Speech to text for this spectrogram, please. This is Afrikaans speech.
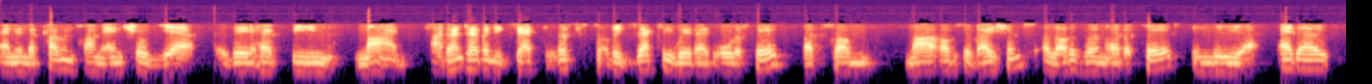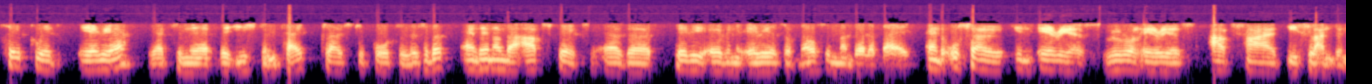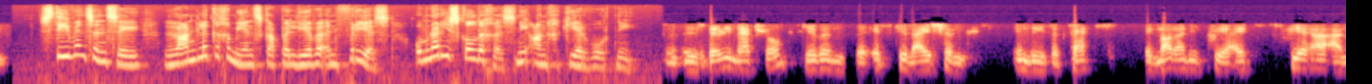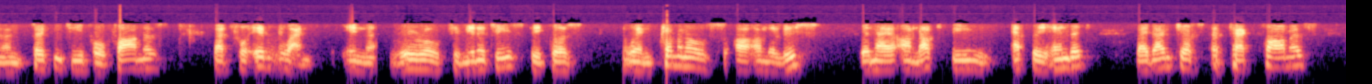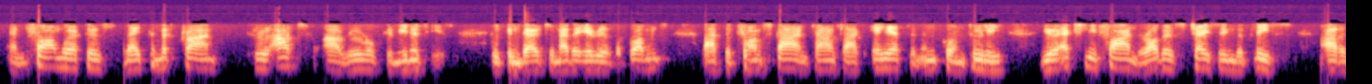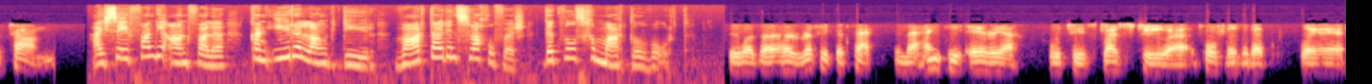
and in the current financial year, there have been nine. I don't have an exact list of exactly where they've all occurred, but from my observations, a lot of them have occurred in the uh, Addo Kirkwood area, that's in the, the Eastern Cape, close to Port Elizabeth, and then on the outskirts, uh, the peri-urban areas of Nelson Mandela Bay, and also in areas, rural areas outside East London. Stevenson sê landelike gemeenskappe lewe in vrees omdat die skuldiges nie aangekeer word nie. It is very natural given the escalation in these attacks. It not only creates fear and uncertainty for farmers but for everyone in rural communities because when criminals are on the loose, when they are not being apprehended, they don't just attack farmers and farm workers, they commit crime throughout our rural communities. We can go to another area of the province, like the Transkei and towns like Elliot and Nkontuli. You actually find robbers chasing the police out of town. Hy sê van die aanvalle kan ure lank duur waar tydens slagoffers dikwels gemartel word. There was a horrific attack in the Hanky area which is close to uh, Port Elizabeth where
